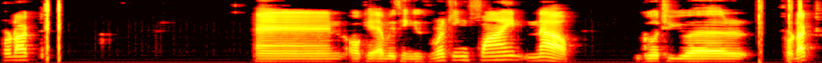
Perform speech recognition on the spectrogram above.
Product. And okay everything is working fine. Now go to your product.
